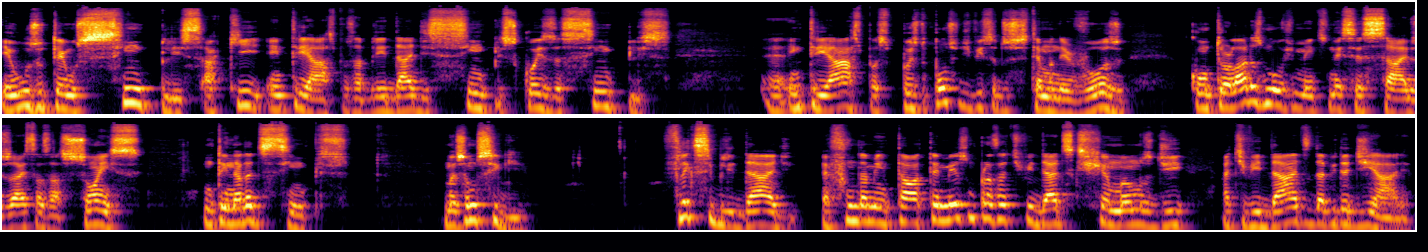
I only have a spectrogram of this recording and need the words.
Eu uso o termo simples aqui, entre aspas, habilidades simples, coisas simples, é, entre aspas, pois do ponto de vista do sistema nervoso, controlar os movimentos necessários a essas ações não tem nada de simples. Mas vamos seguir. Flexibilidade é fundamental até mesmo para as atividades que chamamos de atividades da vida diária,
